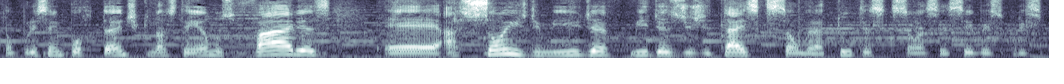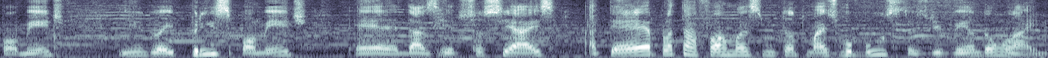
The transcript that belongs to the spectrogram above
Então por isso é importante que nós tenhamos várias é, ações de mídia, mídias digitais que são gratuitas, que são acessíveis principalmente, indo aí principalmente é, das redes sociais até plataformas um tanto mais robustas de venda online.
